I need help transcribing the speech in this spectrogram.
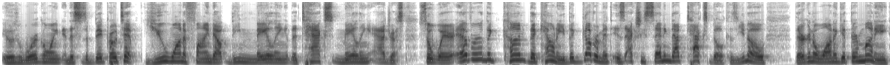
is we're going, and this is a big pro tip. You want to find out the mailing, the tax mailing address. So wherever the con- the county, the government is actually sending that tax bill because you know they're going to want to get their money,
